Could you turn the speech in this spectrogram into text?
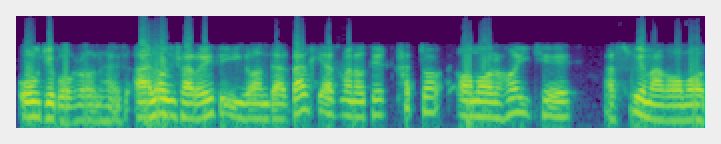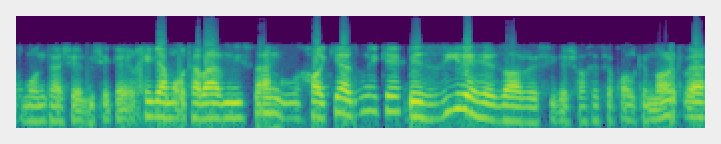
اوج بحران هست. الان شرایط ایران در برخی از مناطق حتی آمارهایی که از سوی مقامات منتشر میشه که خیلی هم معتبر نیستن حاکی از اونه که به زیر هزار رسیده شاخص فالکن مارک و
